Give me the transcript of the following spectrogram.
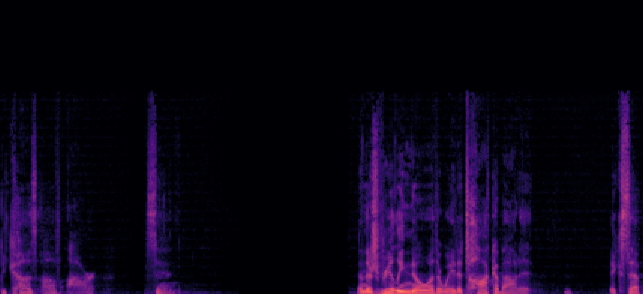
because of our sin. And there's really no other way to talk about it except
